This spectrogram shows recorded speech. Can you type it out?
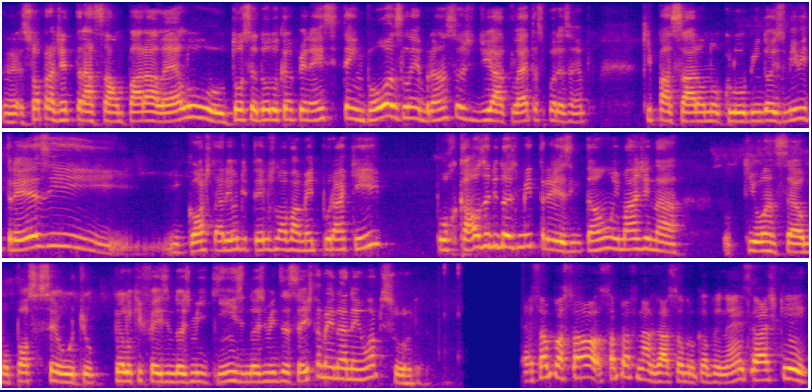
é, só para a gente traçar um paralelo, o torcedor do Campinense tem boas lembranças de atletas, por exemplo, que passaram no clube em 2013 e, e gostariam de tê-los novamente por aqui por causa de 2013. Então, imaginar que o Anselmo possa ser útil pelo que fez em 2015, em 2016, também não é nenhum absurdo. É só, só, só para finalizar sobre o Campinense, eu acho que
